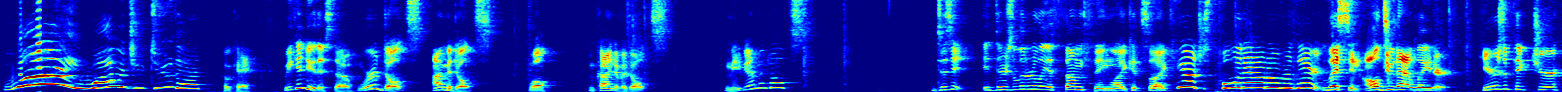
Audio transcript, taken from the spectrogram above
Why? Why would you do that? Okay, we can do this though. We're adults. I'm adults. Well, I'm kind of adults. Maybe I'm adults? Does it, it, there's literally a thumb thing, like it's like, yeah, just pull it out over there. Listen, I'll do that later. Here's a picture,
